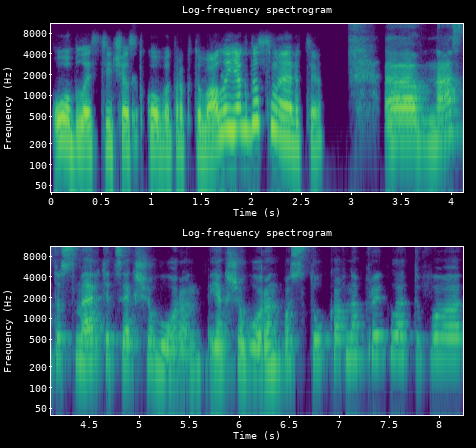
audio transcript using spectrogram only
області частково трактували як до смерті. Е, В нас до смерті це якщо ворон. Якщо ворон постукав, наприклад, в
